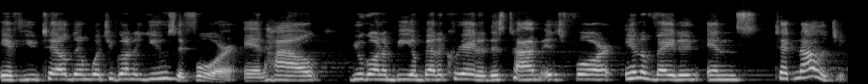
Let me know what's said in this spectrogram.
if you tell them what you're going to use it for and how you're going to be a better creator. This time it's for innovating in technology.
